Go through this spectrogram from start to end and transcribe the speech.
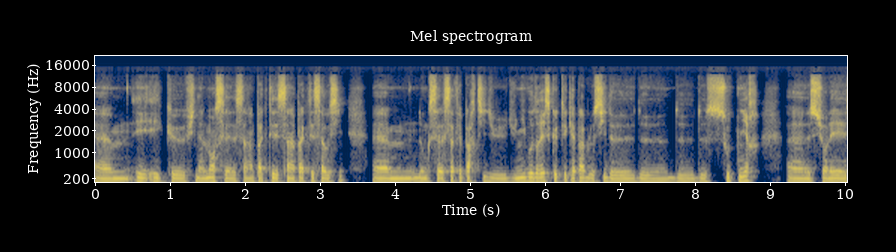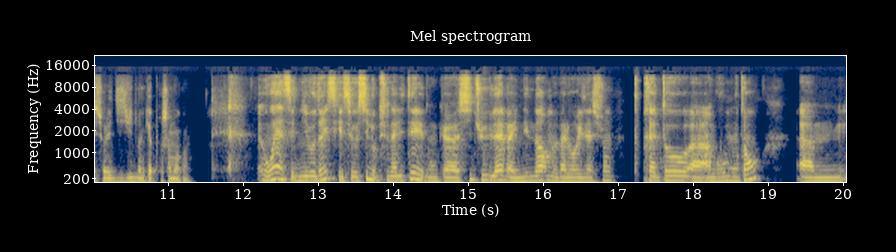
et, et, que finalement ça a impacté ça a impacté ça aussi. donc ça, ça fait partie du, du, niveau de risque que tu es capable aussi de de, de, de soutenir sur les sur les 18-24 prochains mois. Quoi. Ouais, c'est le niveau de risque et c'est aussi l'optionnalité. Donc, euh, si tu lèves à une énorme valorisation très tôt à un gros montant, euh,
